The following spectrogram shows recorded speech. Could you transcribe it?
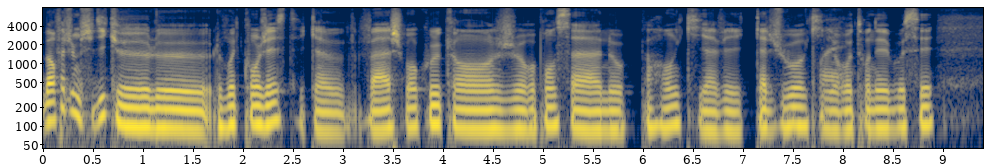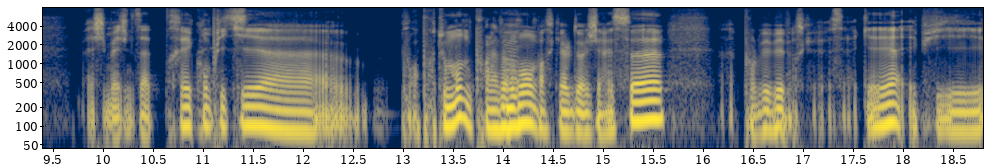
bah en fait, je me suis dit que le, le mois de congé, c'était quand même vachement cool quand je repense à nos parents qui avaient 4 jours, qui Ouais. retournaient bosser. Bah, J'imagine ça très compliqué euh, pour, pour tout le monde, pour la maman parce qu'elle doit gérer seule, pour le bébé parce que c'est la galère, et puis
